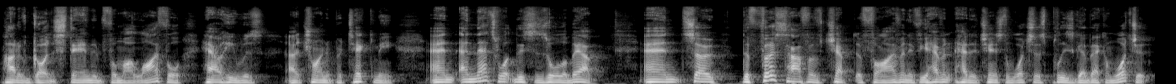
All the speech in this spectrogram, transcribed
part of God's standard for my life or how he was uh, trying to protect me. And, and that's what this is all about. And so the first half of chapter five, and if you haven't had a chance to watch this, please go back and watch it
